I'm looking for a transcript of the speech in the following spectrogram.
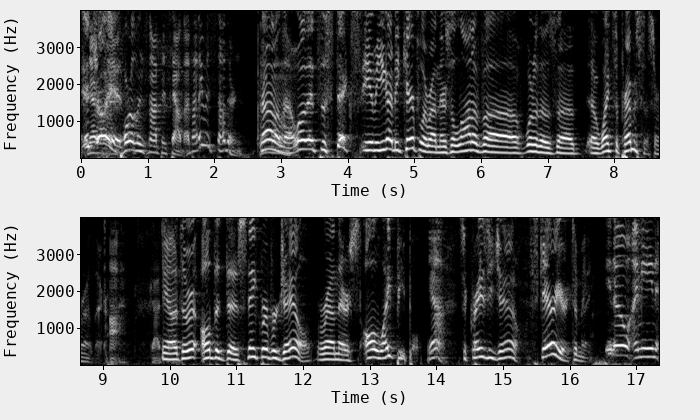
Enjoy it. Portland's not the South. I thought it was Southern. I don't know. Well, it's the sticks. I mean, you got to be careful around. There's a lot of uh, what are those uh, uh, white supremacists around there. Ah, gotcha. You know, it's a, all the, the Snake River jail around there is all white people. yeah. It's a crazy jail. It's scarier to me. You know, I mean,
